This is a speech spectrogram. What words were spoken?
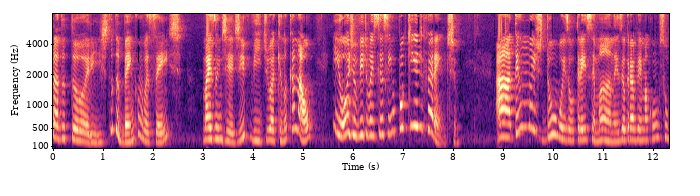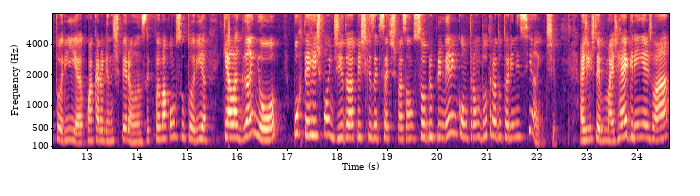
tradutores! Tudo bem com vocês? Mais um dia de vídeo aqui no canal e hoje o vídeo vai ser assim um pouquinho diferente. Ah, tem umas duas ou três semanas eu gravei uma consultoria com a Carolina Esperança, que foi uma consultoria que ela ganhou por ter respondido à pesquisa de satisfação sobre o primeiro encontrão do tradutor iniciante. A gente teve mais regrinhas lá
